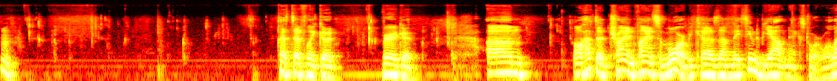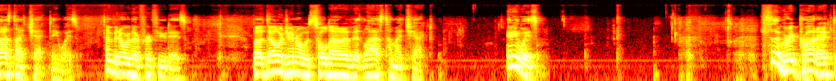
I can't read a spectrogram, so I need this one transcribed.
Hmm. That's definitely good. Very good. Um, I'll have to try and find some more because um, they seem to be out next door. Well, last I checked, anyways. I haven't been over there for a few days. But Dollar General was sold out of it last time I checked. Anyways, this is a great product.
